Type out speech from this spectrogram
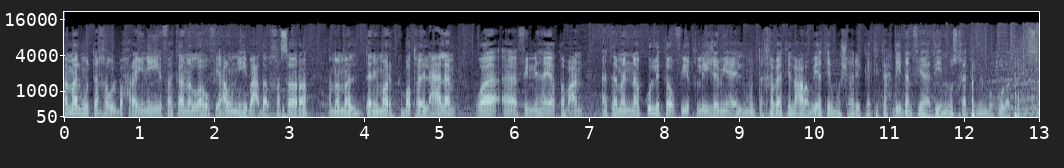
أما المنتخب البحريني فكان الله في عونه بعد الخسارة أمام الدنمارك بطل العالم وفي النهاية طبعا أتمنى كل التوفيق لجميع المنتخبات العربية المشاركة تحديدا في هذه النسخة من بطولة مصر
